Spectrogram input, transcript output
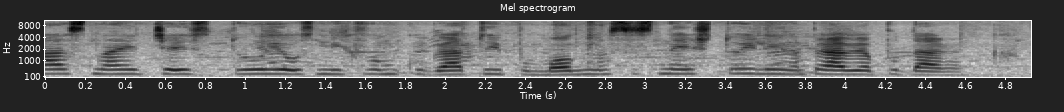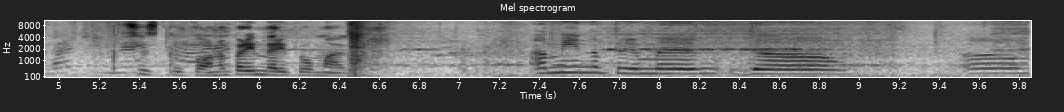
Аз най-често я усмихвам, когато й помогна с нещо или направя подарък. С какво, например, и помагаш? Ами, например, да ам,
